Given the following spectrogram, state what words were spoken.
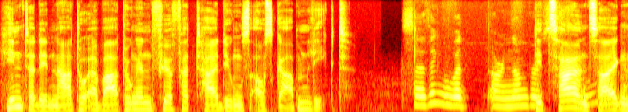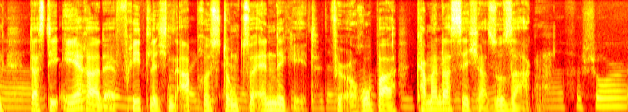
hinter den NATO-Erwartungen für Verteidigungsausgaben liegt. Die Zahlen zeigen, uh, dass die Ära der friedlichen Abrüstung zu Ende geht. Für Europa kann man das sicher so sagen. Uh,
